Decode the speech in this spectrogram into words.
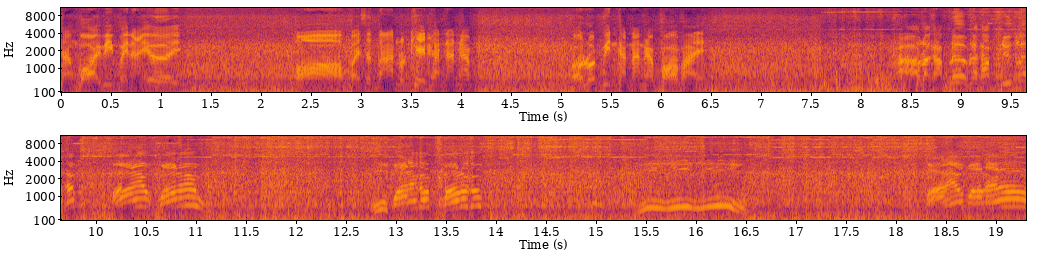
ช่างบอยวิ่งไปไหนเอ่ยอ๋อไปสตาร์ทรถเคนคันนั้นครับ ขอราะรถวินคันนั้นครับขออภัยเอาละครับเริ่มแล้วครับดึงแล้วครับ มาแล้วมาแล้ว โอ้มาแล้วครับมาแล้วครับโอ้โอ้โอ้มาแล้วมาแล้ว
